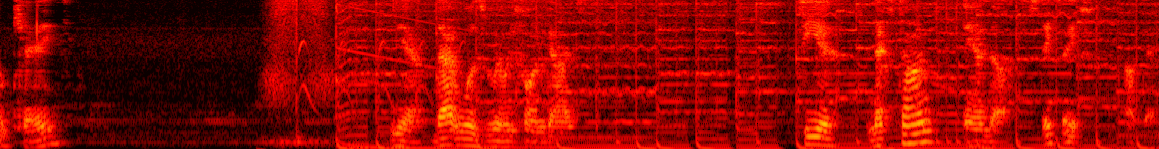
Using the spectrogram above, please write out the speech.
Okay. Yeah, that was really fun, guys. See you next time, and uh, stay safe out there.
